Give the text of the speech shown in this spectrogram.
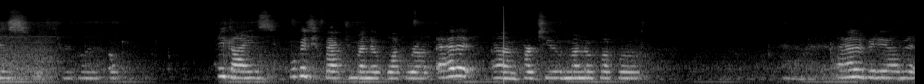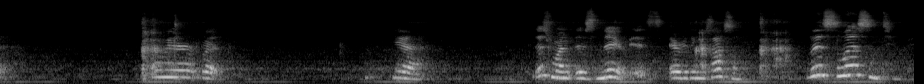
Okay. Hey guys, welcome back to my NoteBlock World. I had it um part two of my NoteBlock World. I had a video of it earlier, but yeah, this one is new. It's everything is awesome. Let's listen to it.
